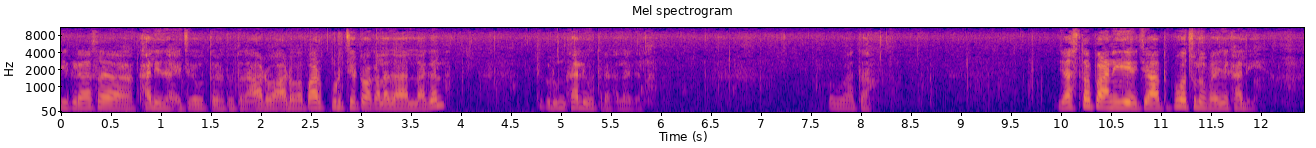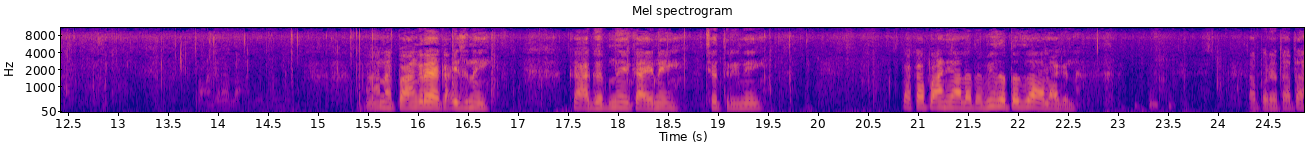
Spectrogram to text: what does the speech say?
इकडं असं खाली जायचं उतरत उतरत. आडवा आडवा पार पुढच्या टोकाला जायला लागेल. तिकडून खाली उतरायला लागेल. हो आता. जास्त पाणी यायच्या आत पोचलो पाहिजे खाली. हा ना पांघऱ्या काहीच नाही. कागद नाही काय नाही छत्री नाही. पका पाणी आला तर भिजतच जावं लागेल. परत आता.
